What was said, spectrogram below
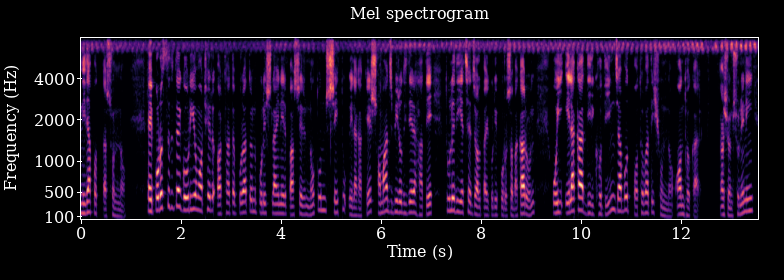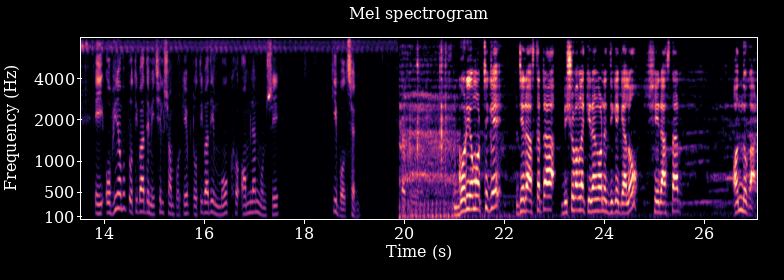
নিরাপত্তা শূন্য। এই পরিস্থিতিতে গৌরীয় মঠের অর্থাৎ পুরাতন পুলিশ লাইনের পাশের নতুন সেতু এলাকাকে সমাজ বিরোধীদের হাতে তুলে দিয়েছে জলপাইগুড়ি পুরসভা। কারণ, ওই এলাকা দীর্ঘদিন যাবৎ পথবাতি শূন্য, অন্ধকার। আসুন শুনিনি এই অভিনব প্রতিবাদ মিছিল সম্পর্কে প্রতিবাদী মুখ অম্লান মুন্সি কি বলছেন? গড়িয়া মোড় থেকে যে রাস্তাটা বিশ্ববাংলা ক্রীড়াঙ্গনের দিকে গেল, সেই রাস্তার অন্ধকার।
